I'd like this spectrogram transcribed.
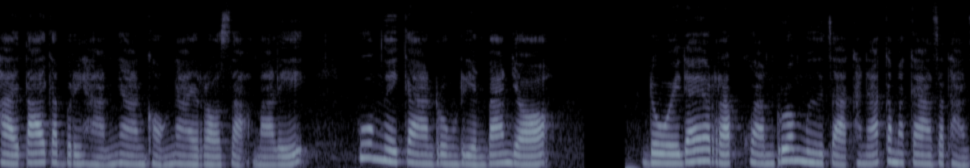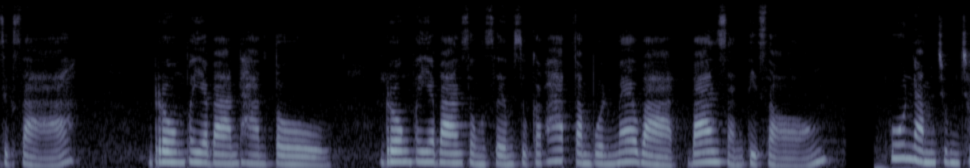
ภายใต้การบริหารงานของนายรอสะมาเลผู้อำนวยการโรงเรียนบ้านเยาะโดยได้รับความร่วมมือจากคณะกรรมการสถานศึกษา โรงพยาบาลทานโต โรงพยาบาลส่งเสริมสุขภาพตำบลแม่วาด บ้านสันติสอง ผู้นำชุมช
